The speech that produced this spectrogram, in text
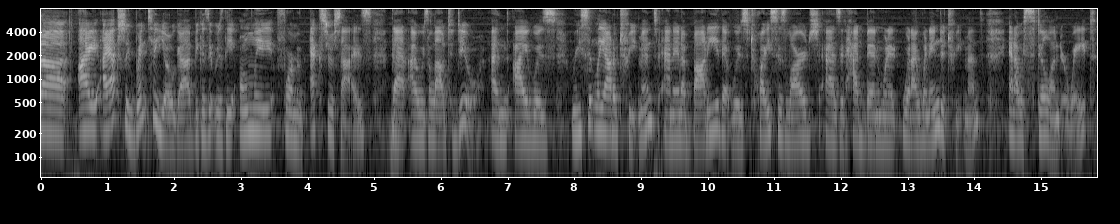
uh, I, I actually went to yoga because it was the only form of exercise that I was allowed to do. And I was recently out of treatment and in a body that was twice as large as it had been when, it, when I went into treatment. And I was still underweight.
